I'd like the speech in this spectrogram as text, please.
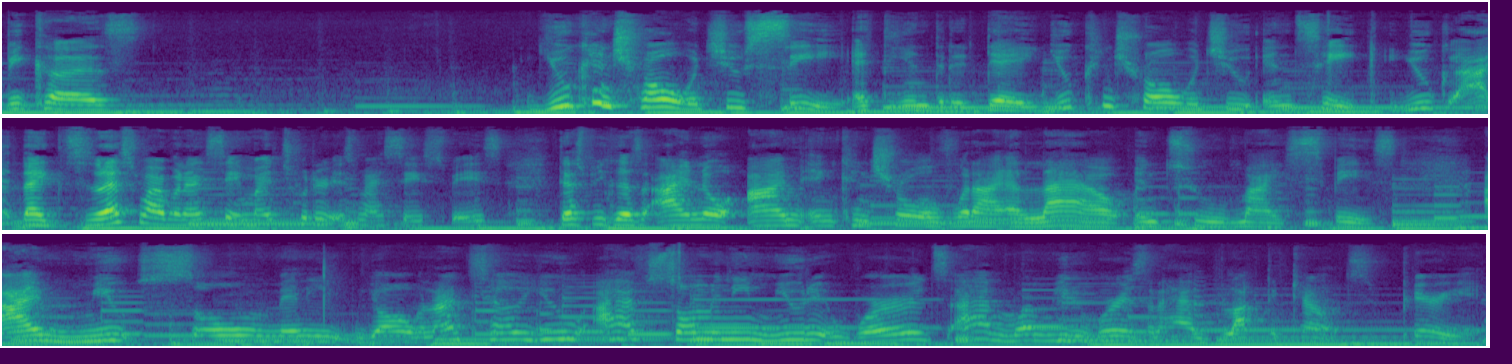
because you control what you see at the end of the day. You control what you intake. You I, like so that's why when I say my Twitter is my safe space, that's because I know I'm in control of what I allow into my space. I mute so many y'all. When I tell you I have so many muted words, I have more muted words than I have blocked accounts. Period.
